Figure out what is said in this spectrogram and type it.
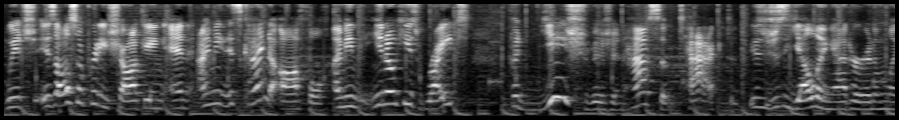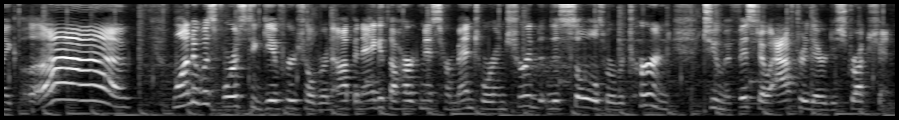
which is also pretty shocking, and I mean, it's kind of awful. I mean, you know, he's right, but yeesh, Vision, have some tact. He's just yelling at her, and I'm like, ah! Wanda was forced to give her children up, and Agatha Harkness, her mentor, ensured that the souls were returned to Mephisto after their destruction,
